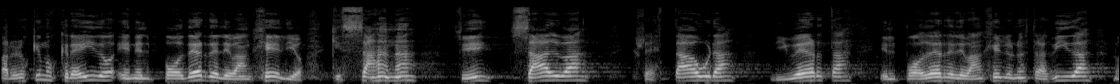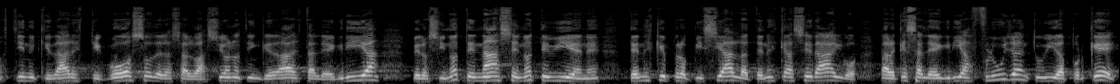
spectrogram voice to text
para los que hemos creído en el poder del Evangelio, que sana, ¿sí? salva, restaura, liberta el poder del Evangelio en nuestras vidas, nos tiene que dar este gozo de la salvación, nos tiene que dar esta alegría, pero si no te nace, no te viene, tenés que propiciarla, tenés que hacer algo para que esa alegría fluya en tu vida. ¿Por qué?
